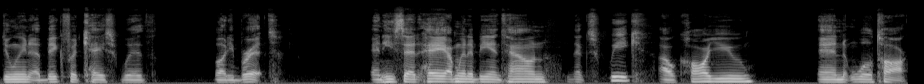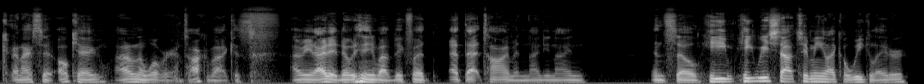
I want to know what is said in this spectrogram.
doing a Bigfoot case with Buddy Britt. And he said, Hey, I'm going to be in town next week. I'll call you and we'll talk. And I said, Okay, I don't know what we're going to talk about because I mean, I didn't know anything about Bigfoot at that time in 99, and so he he reached out to me like a week later,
